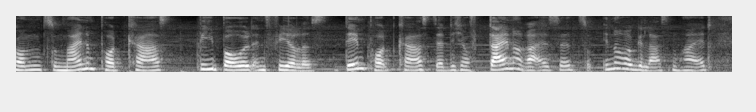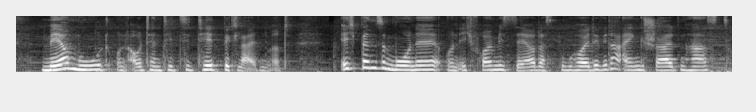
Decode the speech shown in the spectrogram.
willkommen zu meinem Podcast Be Bold and Fearless, dem Podcast, der dich auf deiner Reise zu innerer Gelassenheit, mehr Mut und Authentizität begleiten wird. Ich bin Simone und ich freue mich sehr, dass du heute wieder eingeschaltet hast.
